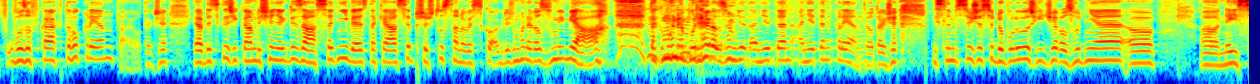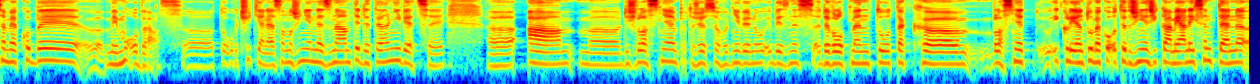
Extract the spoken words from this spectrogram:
v uvozovkách toho klienta. Jo. Takže já vždycky říkám, když je někdy zásadní věc, tak já si přečtu stanovisko a když mu nerozumím já, tak mu nebude rozumět ani ten, ani ten klient. Jo. Takže myslím si, že si dovoluji říct, že rozhodně uh, nejsem jakoby mimo obraz. To určitě ne. Samozřejmě neznám ty detailní věci a uh, když vlastně, protože se hodně věnuju i business developmentu, tak vlastně i klientům jako otevřeně říkám, já nejsem ten, eh,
